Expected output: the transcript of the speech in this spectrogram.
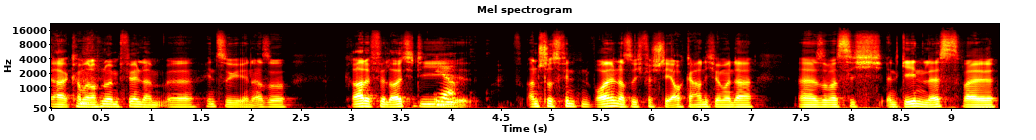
Ja, kann man auch nur empfehlen, da äh, hinzugehen. Also gerade für Leute, die ja. Anschluss finden wollen. Also ich verstehe auch gar nicht, wenn man da äh, sowas sich entgehen lässt, weil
